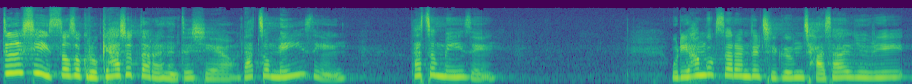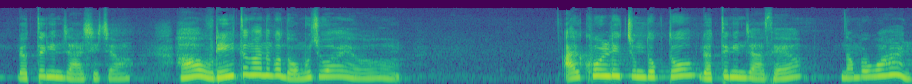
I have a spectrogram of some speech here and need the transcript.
뜻이 있어서 그렇게 하셨다라는 뜻이에요. That's amazing. That's amazing. 우리 한국 사람들 지금 자살률이 몇 등인지 아시죠? 아, 우리 1등 하는 거 너무 좋아해요. 알코올릭 중독도 몇 등인지 아세요? 넘버 원.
